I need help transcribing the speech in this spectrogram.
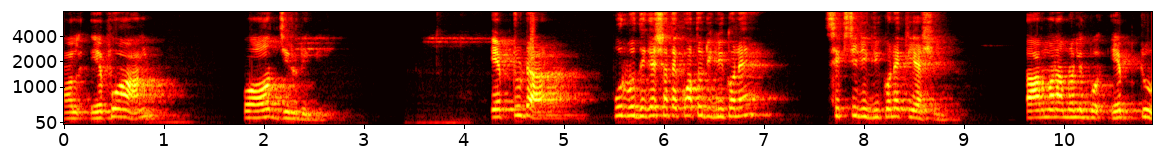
তাহলে F one cos zero degree F টুটা পূর্ব দিকের সাথে কত ডিগ্রি কোণে? সিক্সটি ডিগ্রি কোণে ক্রিয়াশীল। তার মানে আমরা লিখব F two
